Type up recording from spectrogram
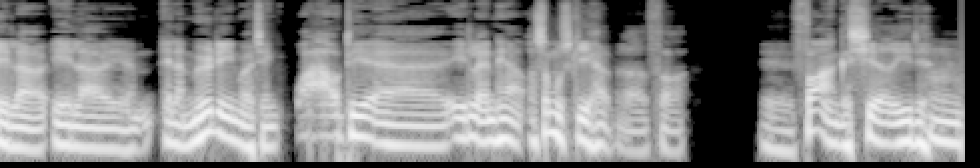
eller, eller, øh, eller mødt en, hvor jeg tænkte, wow, det er et eller andet her, og så måske har været for, øh, for engageret i det, mm.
